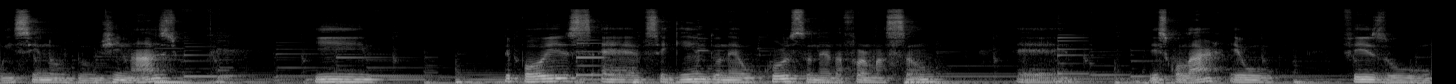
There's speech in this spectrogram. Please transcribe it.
o ensino do ginásio. E depois, é, seguindo né, o curso né, da formação é, escolar, eu fiz o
